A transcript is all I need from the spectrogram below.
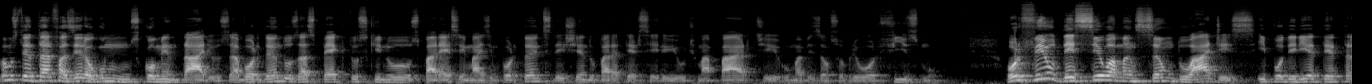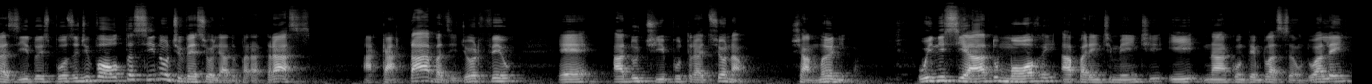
Vamos tentar fazer alguns comentários, abordando os aspectos que nos parecem mais importantes, deixando para a terceira e última parte uma visão sobre o orfismo. Orfeu desceu à mansão do Hades e poderia ter trazido a esposa de volta se não tivesse olhado para trás. A catábase de Orfeu é a do tipo tradicional, xamânico. O iniciado morre, aparentemente, e, na contemplação do além,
